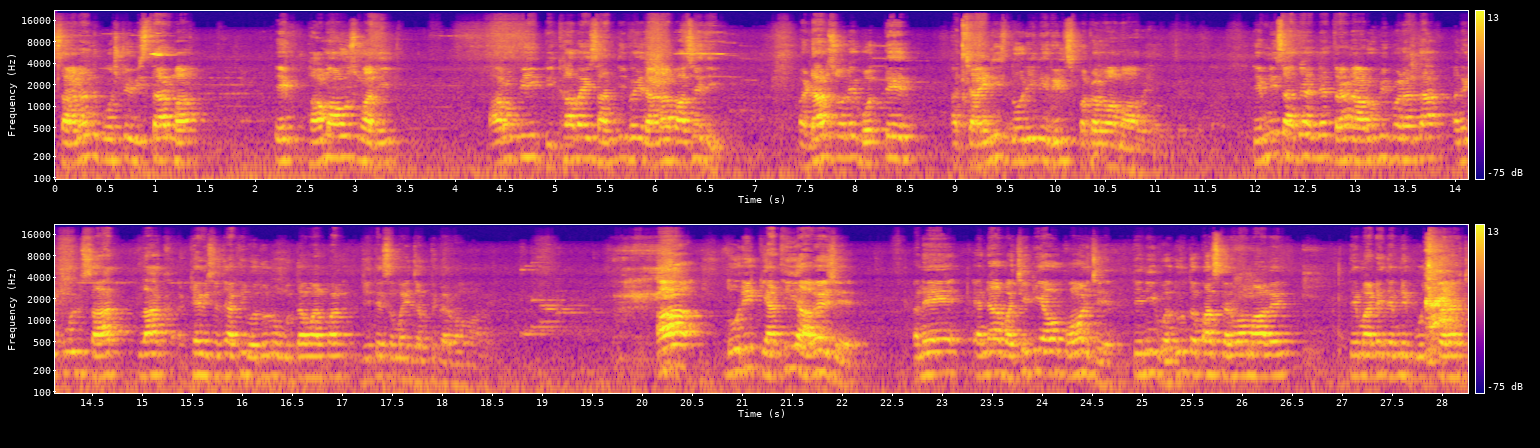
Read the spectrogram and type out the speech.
સાણંદ પોસ્ટે વિસ્તારમાં એક ફાર્મ હાઉસમાંથી આરોપી ભીખાભાઈ શાંતિભાઈ રાણા પાસેથી અઢારસો ને બોતેર આ ચાઇનીઝ દોરીની રીલ્સ પકડવામાં આવે તેમની સાથે અન્ય ત્રણ આરોપી પણ હતા અને કુલ સાત લાખ અઠ્યાવીસ હજારથી વધુનો મુદ્દામાલ પણ જે તે સમયે જપ્ત કરવામાં આવે આ દોરી ક્યાંથી આવે છે અને એના વચેટિયાઓ કોણ છે તેની વધુ તપાસ કરવામાં આવે તે માટે તેમની પૂછપરછ,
